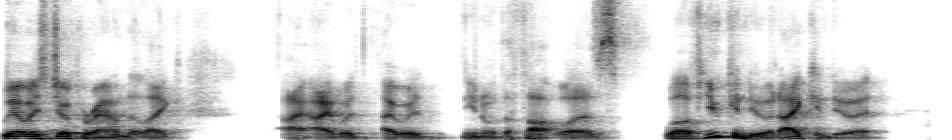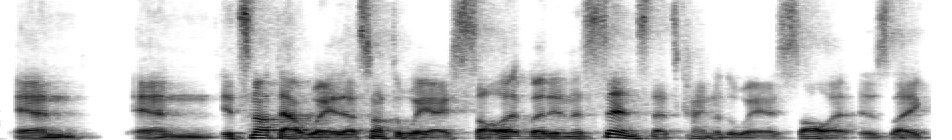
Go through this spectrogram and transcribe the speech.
We always joke around that like, I, I would, I would, you know, the thought was, well, if you can do it, I can do it, and and it's not that way. That's not the way I saw it, but in a sense, that's kind of the way I saw it. Is like,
